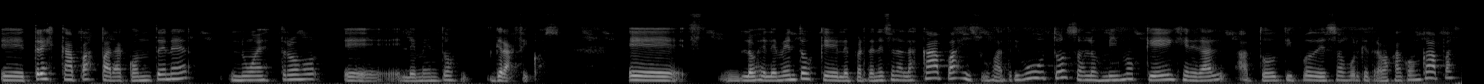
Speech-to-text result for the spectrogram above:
eh, tres capas para contener nuestros eh, elementos gráficos eh, los elementos que le pertenecen a las capas y sus atributos son los mismos que en general a todo tipo de software que trabaja con capas.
